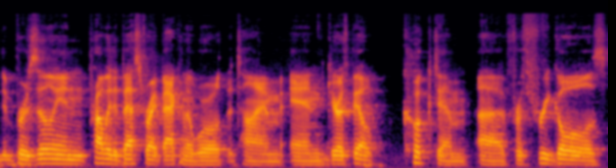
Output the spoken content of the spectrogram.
the Brazilian, probably the best right back in the world at the time, and Gareth Bale cooked him uh, for three goals,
